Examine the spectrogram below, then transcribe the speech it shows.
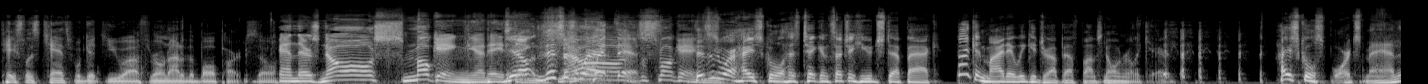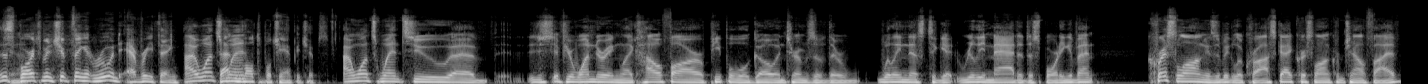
tasteless chants will get you uh, thrown out of the ballpark. So and there's no smoking at Hastings. You know, this is no where- smoking. This is where high school has taken such a huge step back. Back in my day, we could drop f bombs. No one really cared. high school sports, man. This sportsmanship thing it ruined everything. I once that went- multiple championships. I once went to uh, just if you're wondering like how far people will go in terms of their willingness to get really mad at a sporting event. Chris Long is a big lacrosse guy. Chris Long from Channel Five,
